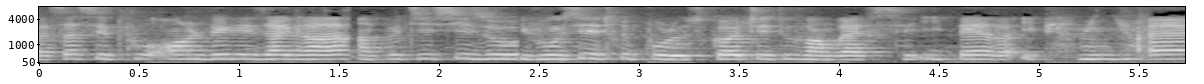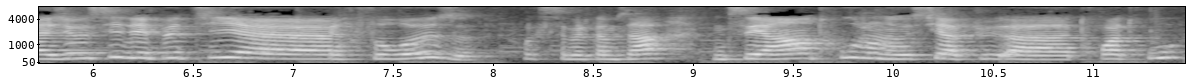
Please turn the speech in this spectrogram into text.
Euh, ça c'est pour enlever les agrafes, un petit ciseau. Ils font aussi des trucs pour le scotch et tout, enfin bref c'est hyper hyper mignon. Euh, j'ai aussi des petits euh, perforeuses, je crois que ça s'appelle comme ça. Donc c'est à un trou, j'en ai aussi à, à trois trous.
